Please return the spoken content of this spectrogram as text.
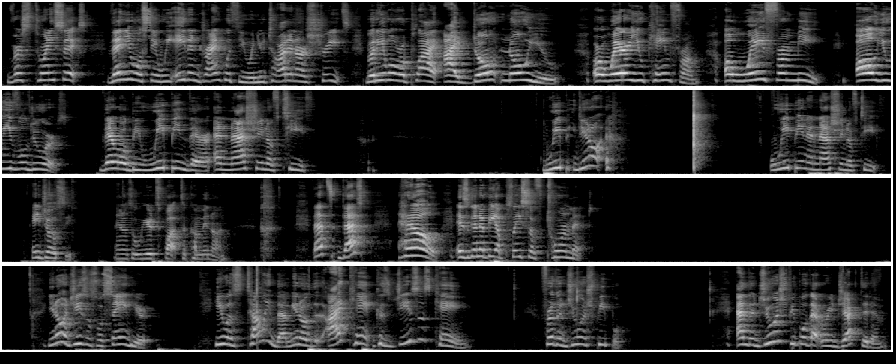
Verse 26 Then you will say, We ate and drank with you, and you taught in our streets. But he will reply, I don't know you or where you came from. Away from me, all you evildoers. There will be weeping there and gnashing of teeth. Weeping, do you know? Weeping and gnashing of teeth. Hey, Josie. I know it's a weird spot to come in on. that's that's Hell is going to be a place of torment. You know what Jesus was saying here? He was telling them, you know, I came because Jesus came for the Jewish people. And the Jewish people that rejected him,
